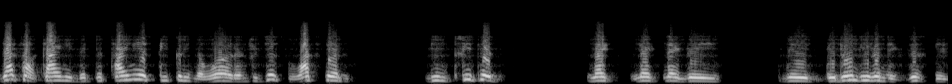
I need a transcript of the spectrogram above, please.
That's how tiny, the, the tiniest people in the world. And to just watch them being treated like like like they they they don't even exist is,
